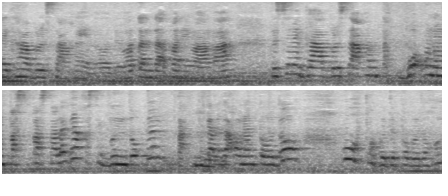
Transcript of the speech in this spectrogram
Naghabol sa akin, o, di ba, tanda pa ni mama. Tapos yung naghabol sa akin, takbo ako ng paspas talaga kasi bundok yun. Takbo talaga ako ng todo. Oh, pagod na pagod ako.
